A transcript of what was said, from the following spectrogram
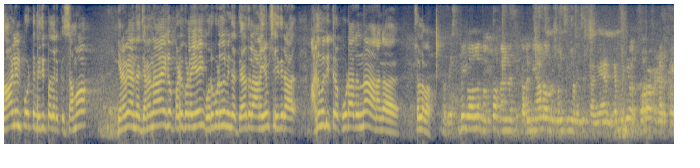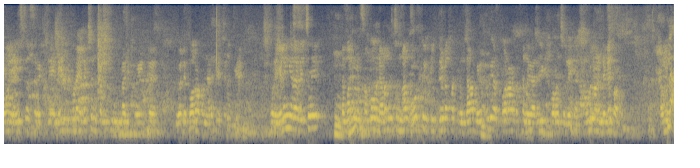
காலில் போட்டு மிதிப்பதற்கு சமம். எனவே அந்த ஜனநாயக படுகொலையை ஒருபொழுதும் இந்த தேர்தல் ஆணையம் செய்திரா அனுமதித்திடக்கூடாதுன்னு தான் நாங்கள் சொல்ல வரோம். வெஸ்ட் பெங்கால்ல மம்தா பானர்ஜி கடுமையான ஒரு மனுஷங்களை வச்சிருக்காங்க. மிகப்பெரிய ஒரு போராட்டம் நடத்துவோம் யங்ஸ்டர்ஸ் வச்சு நேற்று கூட எலெக்ஷன் கமிஷன் முன்னாடி போயிட்டு இவருடைய போராட்டம் நடத்தி வச்சிருக்காங்க. ஒரு இளைஞரை வச்சு இந்த மாதிரி ஒரு சம்பவம் நடந்துச்சுன்னா ஓட்டு திருடப்பட்டிருந்தா மிகப்பெரிய ஒரு போராட்டத்தை நாங்கள் அறிவிக்க போறோம்னு சொல்லியிருக்காங்க. உங்களோட நிலைப்பாடு? தமிழ் இல்லை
